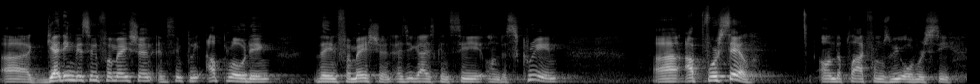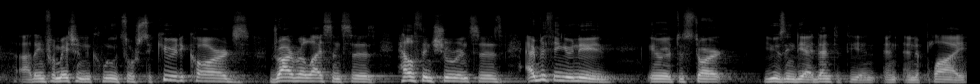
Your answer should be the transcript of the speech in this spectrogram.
uh, getting this information and simply uploading the information, as you guys can see on the screen, uh, up for sale on the platforms we oversee. Uh, the information includes social security cards, driver licenses, health insurances, everything you need in order to start using the identity and, and, and apply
